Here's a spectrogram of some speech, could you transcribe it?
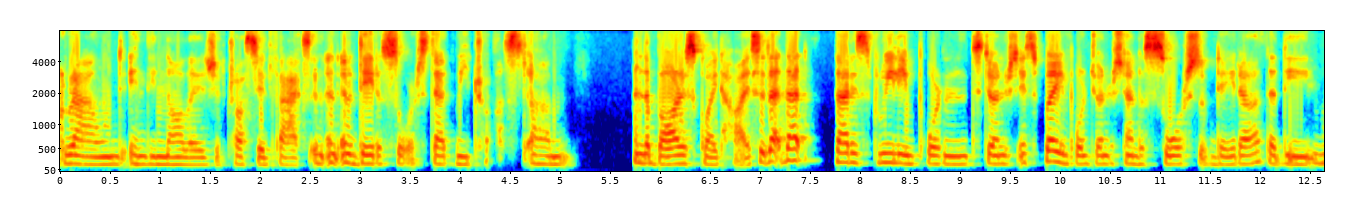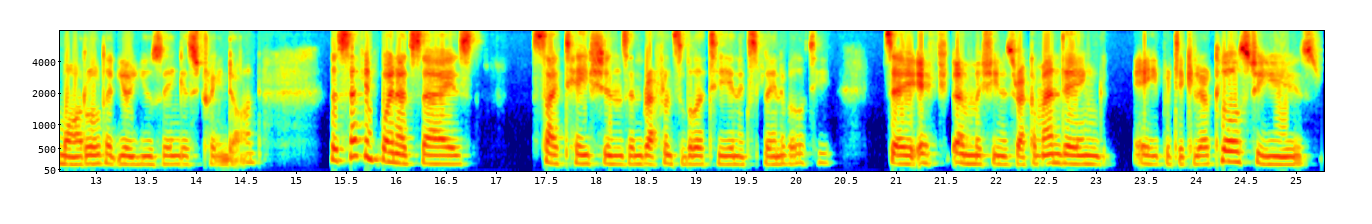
ground in the knowledge of trusted facts and, and, and a data source that we trust. Um, and the bar is quite high. So that that that is really important to understand. It's very important to understand the source of data that the model that you're using is trained on. The second point I'd say is citations and referenceability and explainability. So if a machine is recommending a particular clause to use,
